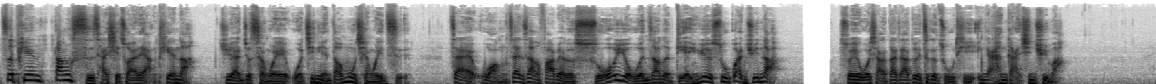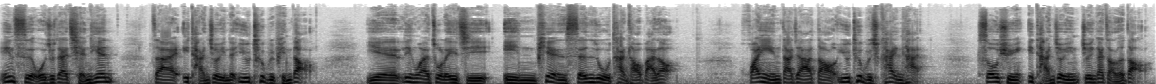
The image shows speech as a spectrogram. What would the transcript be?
这篇当时才写出来两天呐、啊，居然就成为我今年到目前为止在网站上发表的所有文章的点阅数冠军呐、所以我想大家对这个主题应该很感兴趣嘛，因此我就在前天在一谈就赢的 YouTube 频道也另外做了一集影片深入探讨版哦，欢迎大家到 YouTube 去看一看，搜寻一谈就赢就应该找得到，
